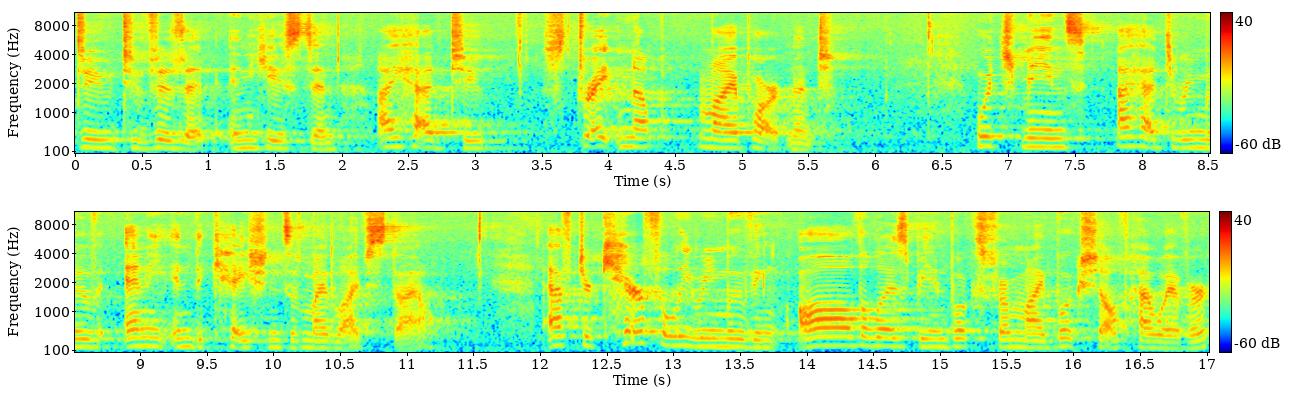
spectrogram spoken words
due to visit in Houston, I had to straighten up my apartment, which means I had to remove any indications of my lifestyle. After carefully removing all the lesbian books from my bookshelf, however,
